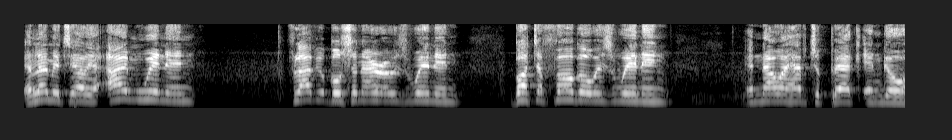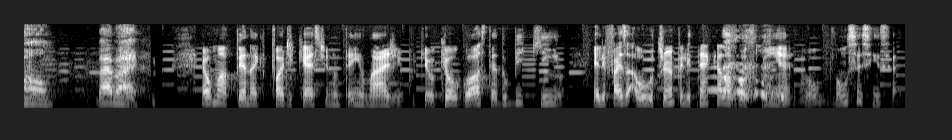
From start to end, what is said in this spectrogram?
And let me tell you, I'm winning. Flavio Bolsonaro is winning. Botafogo is winning. And now I have to pack and go home. Bye bye. É uma pena que podcast não tem imagem, porque o que eu gosto é do biquinho. Ele faz. O Trump ele tem aquela boquinha. vamos, ser sinceros.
